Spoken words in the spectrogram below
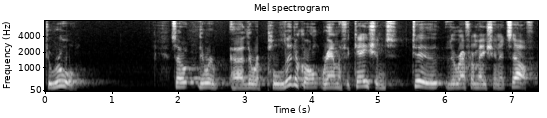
to rule. So there were, uh, there were political ramifications to the Reformation itself.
